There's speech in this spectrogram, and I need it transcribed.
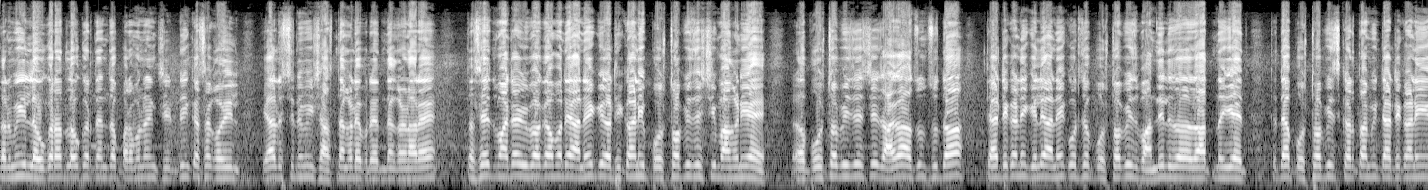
तर मी लवकरात लवकर त्यांचं परमनंट शिफ्टिंग कसं होईल या दृष्टीने मी शासनाकडे प्रयत्न करणार आहे. तसेच माझ्या विभागामध्ये अनेक ठिकाणी पोस्ट ऑफिसेसची मागणी आहे. पोस्ट ऑफिसेसची जागा असूनसुद्धा त्या ठिकाणी गेले अनेक वर्ष पोस्ट ऑफिस बांधले जात नाही आहेत तर त्या पोस्ट ऑफिसकरता मी त्या ठिकाणी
